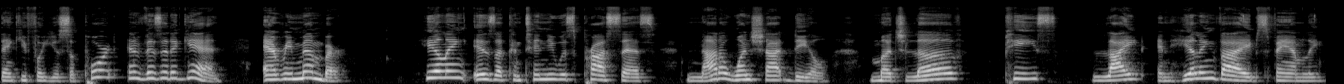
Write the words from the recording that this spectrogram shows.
Thank you for your support and visit again and remember, healing is a continuous process, not a one shot deal. Much love, peace, light, and healing vibes, family.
